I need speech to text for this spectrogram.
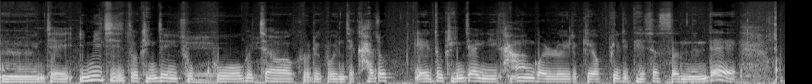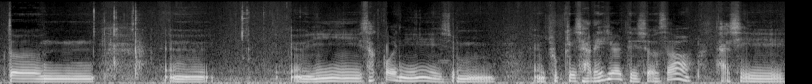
음, 이제 이미지도 굉장히 좋고 예, 그렇죠. 그리고 이제 가족에도 굉장히 강한 걸로 이렇게 어필이 되셨었는데 어떤 음, 음, 이 사건이 좀 좋게 잘 해결되셔서 다시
